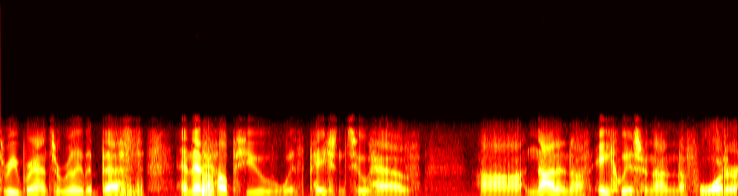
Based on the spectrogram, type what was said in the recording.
three brands are really the best, and that helps you with patients who have uh, not enough aqueous or not enough water.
